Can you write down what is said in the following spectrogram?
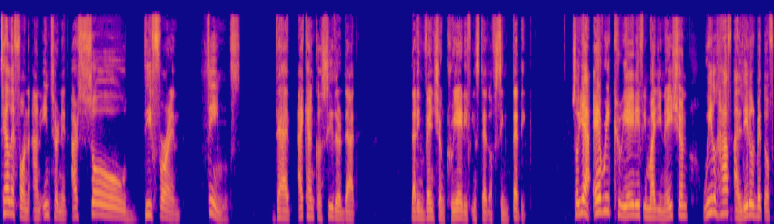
telephone and internet are so different things that I can consider that that invention creative instead of synthetic. So yeah, every creative imagination will have a little bit of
